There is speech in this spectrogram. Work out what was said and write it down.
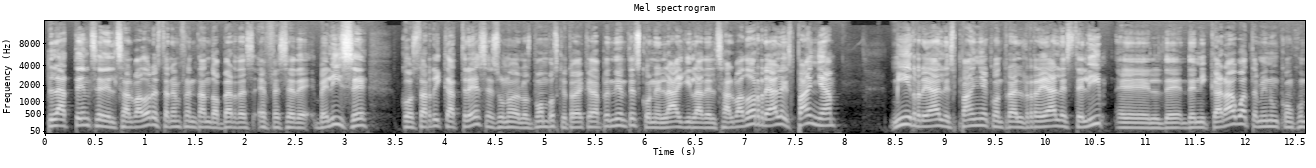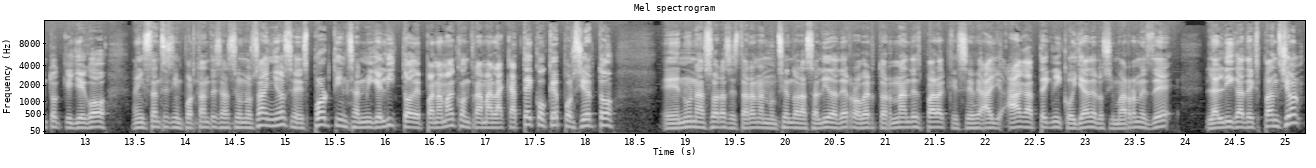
Platense del Salvador estará enfrentando a Verdes FC de Belice. Costa Rica 3 es uno de los bombos que todavía queda pendientes con el Águila del Salvador. Real España, mi Real España contra el Real Estelí, el de, de, Nicaragua, también un conjunto que llegó a instancias importantes hace unos años. Sporting San Miguelito de Panamá contra Malacateco, que por cierto en unas horas estarán anunciando la salida de Roberto Hernández para que se haga técnico ya de los cimarrones de la Liga de Expansión.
